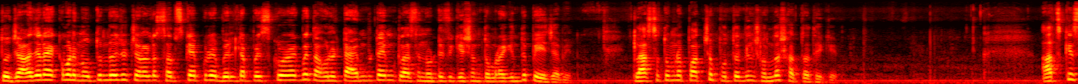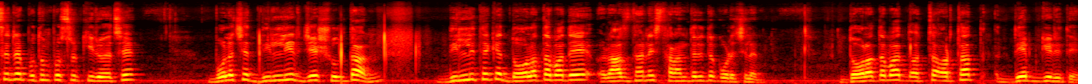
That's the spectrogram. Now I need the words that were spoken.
তো যারা যারা একেবারে নতুন রয়েছে, চ্যানেলটা সাবস্ক্রাইব করে বেলটা প্রেস করে রাখবে, তাহলে টাইম টু টাইম ক্লাসের নোটিফিকেশন তোমরা কিন্তু পেয়ে যাবে। ক্লাসটা তোমরা পাচ্ছ প্রত্যেকদিন সন্ধ্যা সাতটা থেকে। আজকে সেটার প্রথম প্রশ্ন কি রয়েছে? বলেছে দিল্লির যে সুলতান, দিল্লি থেকে দৌলতাবাদে রাজধানী স্থানান্তরিত করেছিলেন। দৌলতাবাদ অর্থা- অর্থাৎ দেবগিরিতে।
